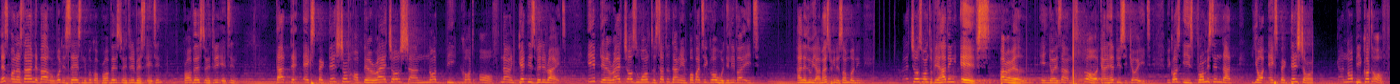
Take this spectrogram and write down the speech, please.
Let's understand the Bible, what it says in the book of Proverbs 23, verse 18. Proverbs 23, 18 that the expectation of the righteous shall not be cut off. Now, get this very right. If the righteous want to settle down in poverty, God will deliver it. Hallelujah. Am I speaking to somebody? The righteous want to be having A's parallel in your exams. God can help you secure it because He is promising that your expectation cannot be cut off.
